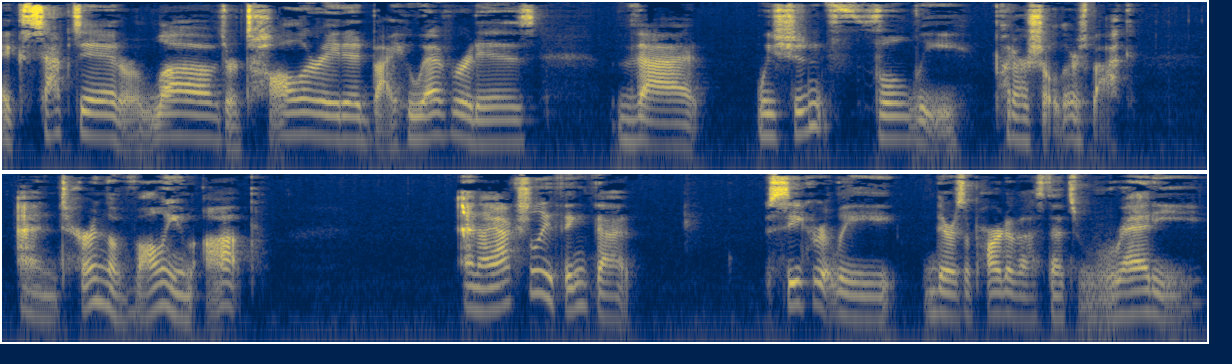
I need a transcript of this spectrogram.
accepted or loved or tolerated by whoever it is, that we shouldn't fully put our shoulders back and turn the volume up. And I actually think that secretly there's a part of us that's ready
